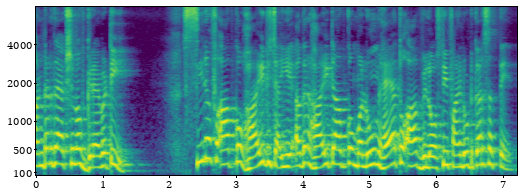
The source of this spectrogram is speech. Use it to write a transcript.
under the action of gravity सिर्फ़ आपको हाइट चाहिए। अगर हाइट आपको मालूम है तो आप वेलोसिटी फाइंड आउट कर सकते हैं।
